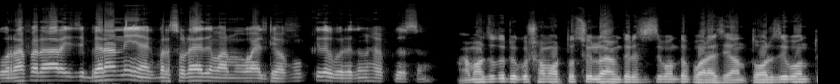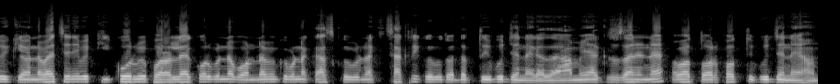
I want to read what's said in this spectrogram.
ঘোরাফেরা আর এই যে বেড়ানি একবার ছড়াই দেবো আর মোবাইল টিপা ফুটকিতে ভরে দেবো সব কিছু আমার যতটুকু সামর্থ্য ছিল আমি তোর এসএসসি পর্যন্ত পড়াইছি। এখন তোর জীবন তুই কেমন বেছে নিবি কি করবি পড়ালেখা করবি না বন্ডামি করবি না কাজ করবি না চাকরি করবি তোরটা তুই বুঝে না গেছে আমি আর কিছু জানি না বাবা তোর পর তুই বুঝে না এখন।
